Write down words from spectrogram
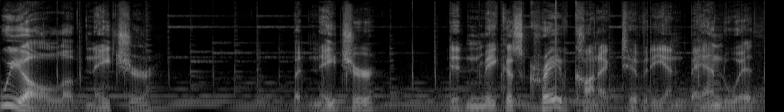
We all love nature, but nature didn't make us crave connectivity and bandwidth.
